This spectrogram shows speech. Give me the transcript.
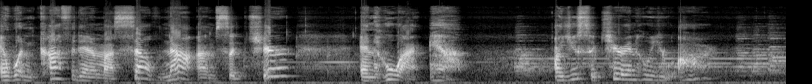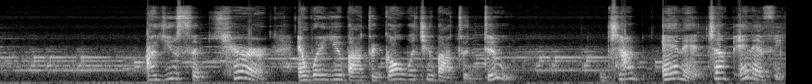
and wasn't confident in myself. Now I'm secure in who I am. Are you secure in who you are? Are you secure in where you about to go, what you about to do? Jump in it. Jump in it. Feet,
